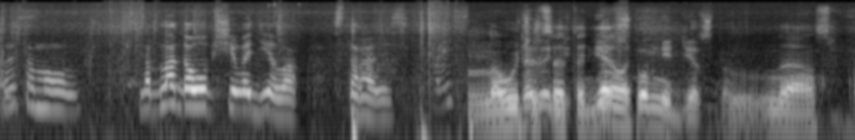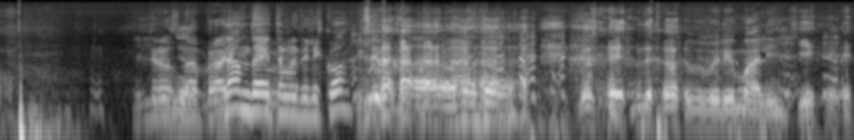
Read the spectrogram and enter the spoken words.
Поэтому на благо общего дела старались. Научиться Даже это я делать. вспомнить детство. Да. Или разнообразить. Нам до этого далеко. Когда вы были маленькие,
